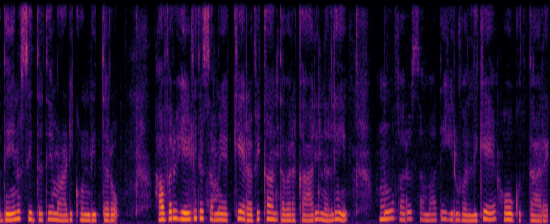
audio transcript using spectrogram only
ಅದೇನು ಸಿದ್ಧತೆ ಮಾಡಿಕೊಂಡಿದ್ದರೋ, ಅವರು ಹೇಳಿದ ಸಮಯಕ್ಕೆ ರವಿಕಾಂತ್ ಅವರ ಕಾರಿನಲ್ಲಿ ಮೂವರು ಸಮಾಧಿ ಇರುವಲ್ಲಿಗೆ ಹೋಗುತ್ತಾರೆ.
